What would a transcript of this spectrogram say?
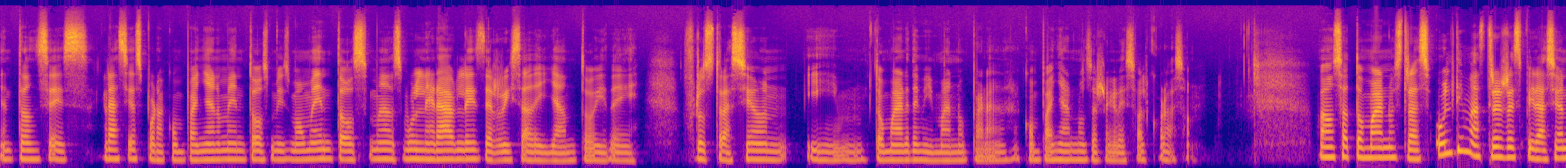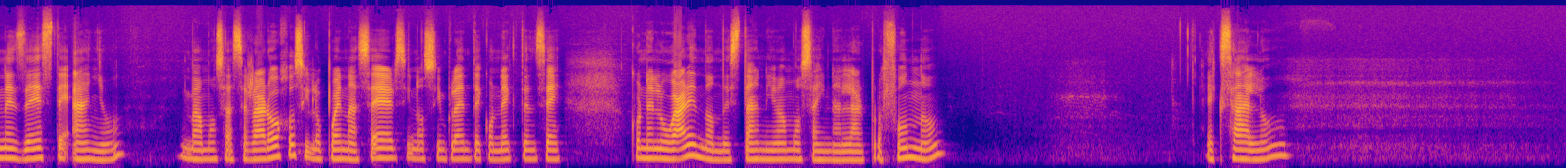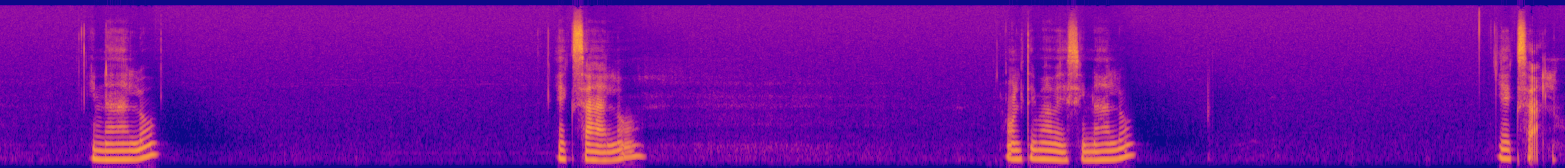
Entonces, gracias por acompañarme en todos mis momentos más vulnerables de risa, de llanto y de frustración y tomar de mi mano para acompañarnos de regreso al corazón. Vamos a tomar nuestras últimas tres respiraciones de este año. Vamos a cerrar ojos si lo pueden hacer, si no simplemente conéctense con el lugar en donde están y vamos a inhalar profundo. Exhalo. Inhalo. Exhalo. Última vez, inhalo. Y exhalo.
